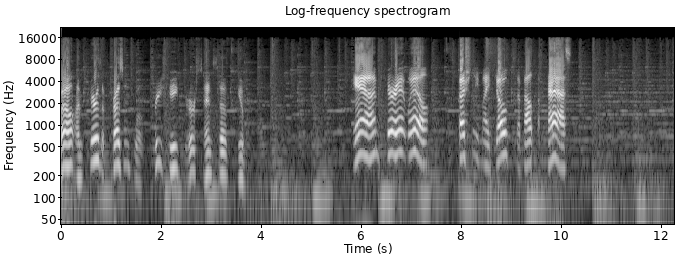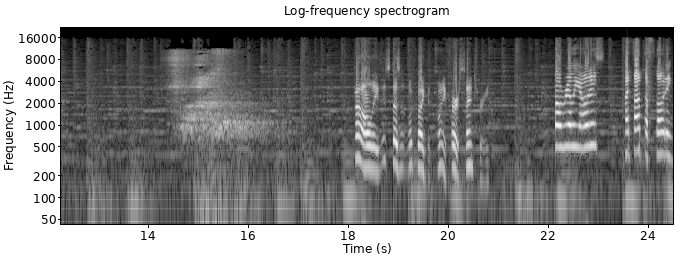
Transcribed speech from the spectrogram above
Well, I'm sure the present will appreciate your sense of humor. Yeah, I'm sure it will. Especially my jokes about the past. Well, Ollie, this doesn't look like the 21st century. Oh, really, Otis? I thought the floating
